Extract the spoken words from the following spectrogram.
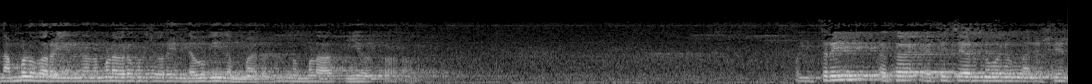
നമ്മൾ പറയുന്ന നമ്മളവരെ കുറിച്ച് പറയും ലൗകികന്മാരല്ല നമ്മൾ ആത്മീയക്കാരാണ് ഇത്രയും ഒക്കെ എത്തിച്ചേർന്ന ഒരു മനുഷ്യൻ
